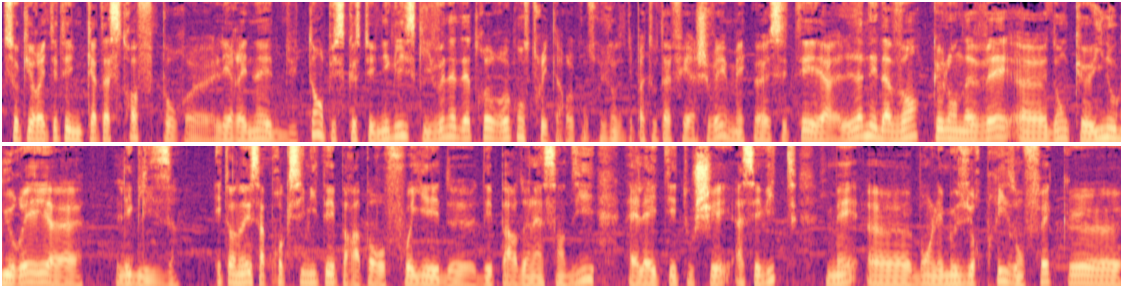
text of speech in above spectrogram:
ce qui aurait été une catastrophe pour euh, les Rennais du temps, puisque c'était une église qui venait d'être reconstruite. La reconstruction n'était pas tout à fait achevée, mais euh, c'était l'année d'avant que l'on avait donc inauguré l'église. Étant donné sa proximité par rapport au foyer de départ de l'incendie, elle a été touchée assez vite, mais euh, bon, les mesures prises ont fait que euh,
